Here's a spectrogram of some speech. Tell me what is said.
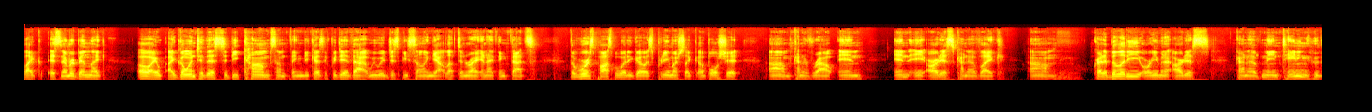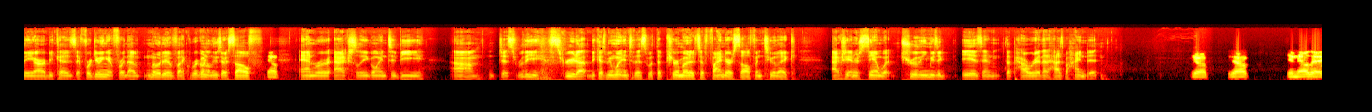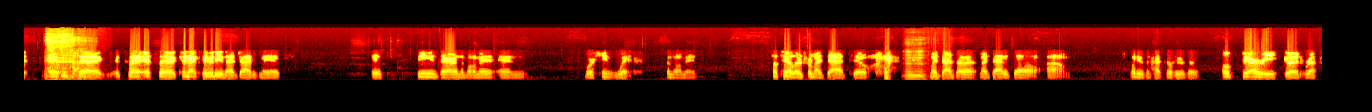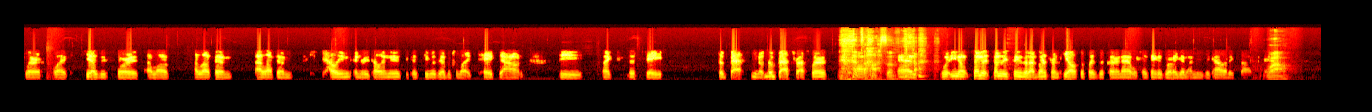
like, it's never been like, oh, I, I go into this to become something. Because if we did that, we would just be selling out left and right. And I think that's the worst possible way to go. Is pretty much like a bullshit um, kind of route in in a artist kind of like um, credibility or even an artist kind of maintaining who they are because if we're doing it for that motive like we're going to lose ourselves Yep. and we're actually going to be um, just really screwed up because we went into this with the pure motive to find ourselves and to like actually understand what truly music is and the power that it has behind it Yep. Yep. You nailed it. It's the it's the it's the connectivity that drives me. It's it's being there in the moment and working with the moment. Something I learned from my dad too. mm, my dad's a my dad is a um, when he was in high school he was a, a very good wrestler. Like he has these stories. I love I love him. I love him telling and retelling these because he was able to like take down the like the state the best, you know, the best wrestlers. That's Um, awesome. And you know, some of some of these things that I've learned from, he also plays the clarinet, which I think is where I get my musicality from. wow.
